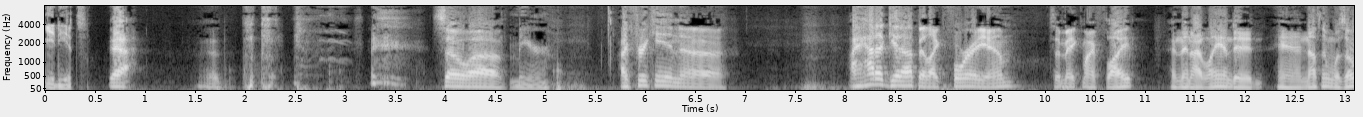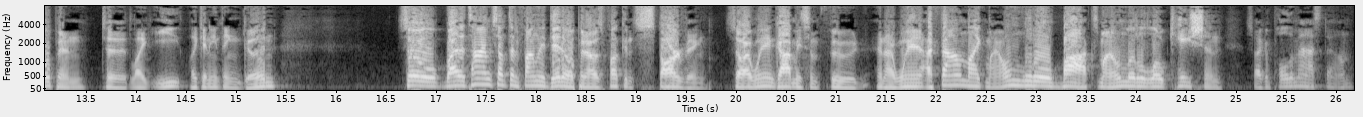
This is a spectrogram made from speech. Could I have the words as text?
Idiots. Yeah. So uh, Mirror. I freaking uh, I had to get up at like 4 a.m. to make my flight, and then I landed and nothing was open to like eat like anything good. So by the time something finally did open, I was fucking starving. So I went and got me some food, and I went. I found like my own little box, my own little location, so I could pull the mask down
